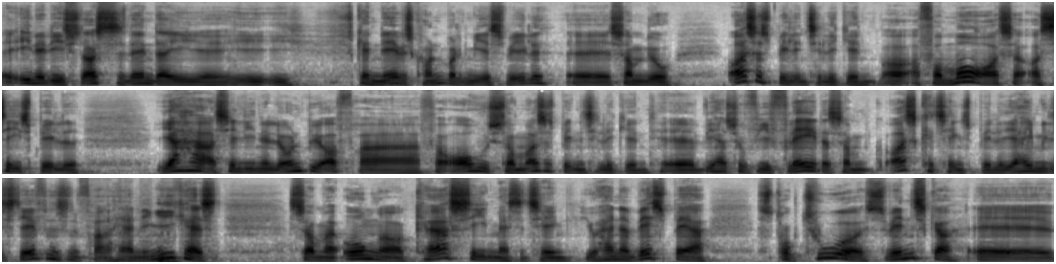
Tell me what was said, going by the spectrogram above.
øh, en af de største talenter i, øh, i, i skandinavisk håndbold, Mia Svele, øh, som jo også er spilintelligent, og, og formår også at se spillet. Jeg har Celine Lundby op fra, fra Aarhus, som også er spilintelligent. Øh, vi har Sofie Flader, som også kan tænke spillet. Jeg har Emil Steffensen fra Herning Ikast, som er ung og kan se en masse ting. Johanna Vestberg, struktur, svensker, øh,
